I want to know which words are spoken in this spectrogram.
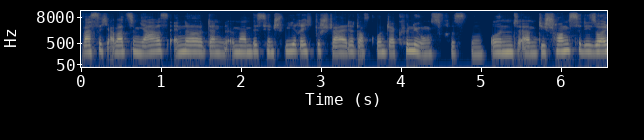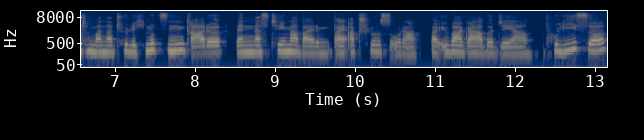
was sich aber zum Jahresende dann immer ein bisschen schwierig gestaltet aufgrund der Kündigungsfristen. Und ähm, die Chance, die sollte man natürlich nutzen, gerade wenn das Thema bei, dem, bei Abschluss oder bei Übergabe der Police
